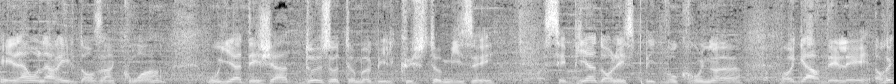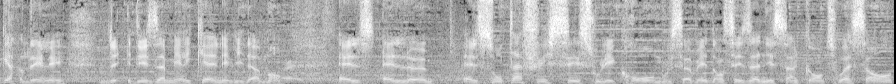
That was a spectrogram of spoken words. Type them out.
Et là, on arrive dans un coin où il y a déjà deux automobiles customisées. C'est bien dans l'esprit de vos crooners. Regardez-les, regardez-les. Des, des américaines, évidemment. Elles, elles, euh, elles sont affaissées sous les chromes, vous savez. Dans ces années 50-60,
